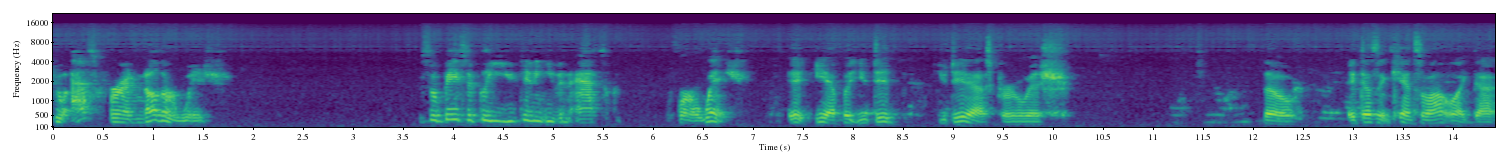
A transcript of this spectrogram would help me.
to ask for another wish. So basically, you didn't even ask for a wish. It, yeah, but you did you did ask for a wish. Though it doesn't cancel out like that.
